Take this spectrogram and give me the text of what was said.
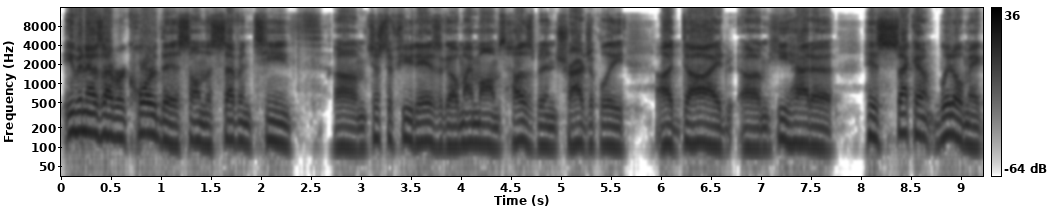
even as i record this on the 17th um, just a few days ago, my mom's husband tragically uh, died. Um, he had a his second widowmaker,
